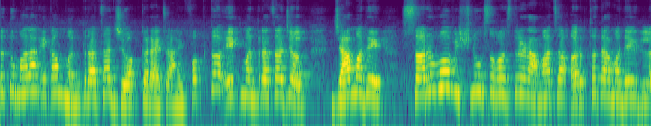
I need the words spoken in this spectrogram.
तर तुम्हाला एका मंत्राचा जप करायचा आहे. फक्त एक मंत्राचा जप ज्यामध्ये सर्व विष्णू सहस्त्रनामाचा अर्थ त्यामध्ये ल-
